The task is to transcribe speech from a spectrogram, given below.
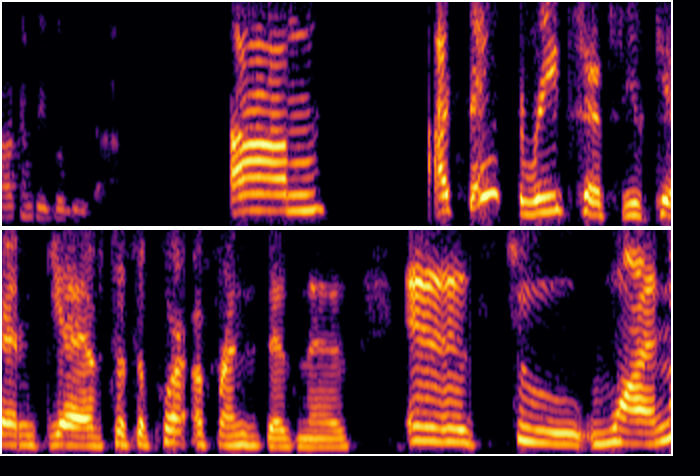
how can people do that um I think three tips you can give to support a friend's business is to one,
